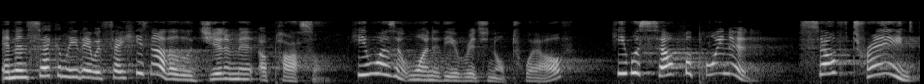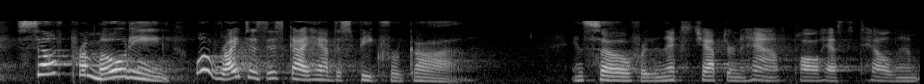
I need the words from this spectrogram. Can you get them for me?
And then, secondly, they would say, he's not a legitimate apostle. He wasn't one of the original 12. He was self appointed, self trained, self promoting. What right does this guy have to speak for God? And so, for the next chapter and a half, Paul has to tell them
